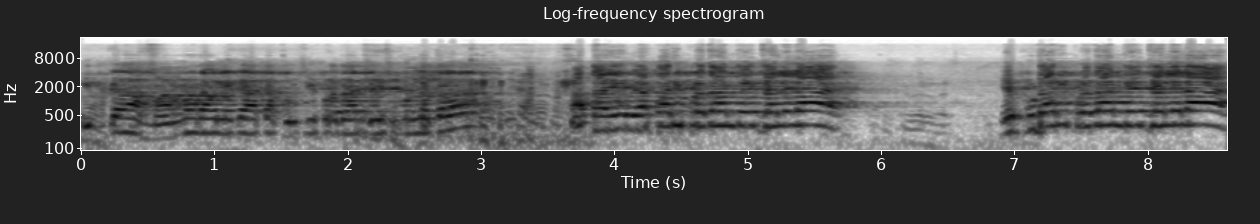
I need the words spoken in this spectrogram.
इतका मारणं रावले का आता कृषी प्रधान देश म्हणलं तर. आता हे व्यापारी प्रधान देश झालेला आहे. हे पुढारी प्रधान देश झालेला आहे.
